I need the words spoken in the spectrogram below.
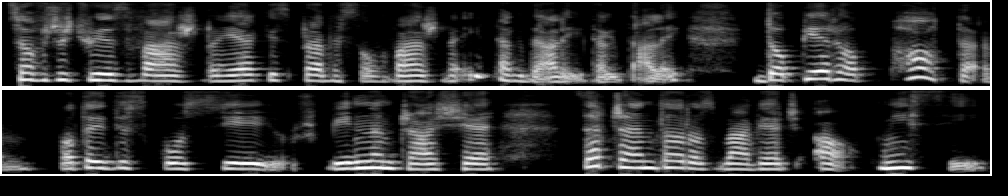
co w życiu jest ważne, jakie sprawy są ważne i tak dalej, i tak dalej. Dopiero potem, po tej dyskusji, już w innym czasie, zaczęto rozmawiać o misji,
